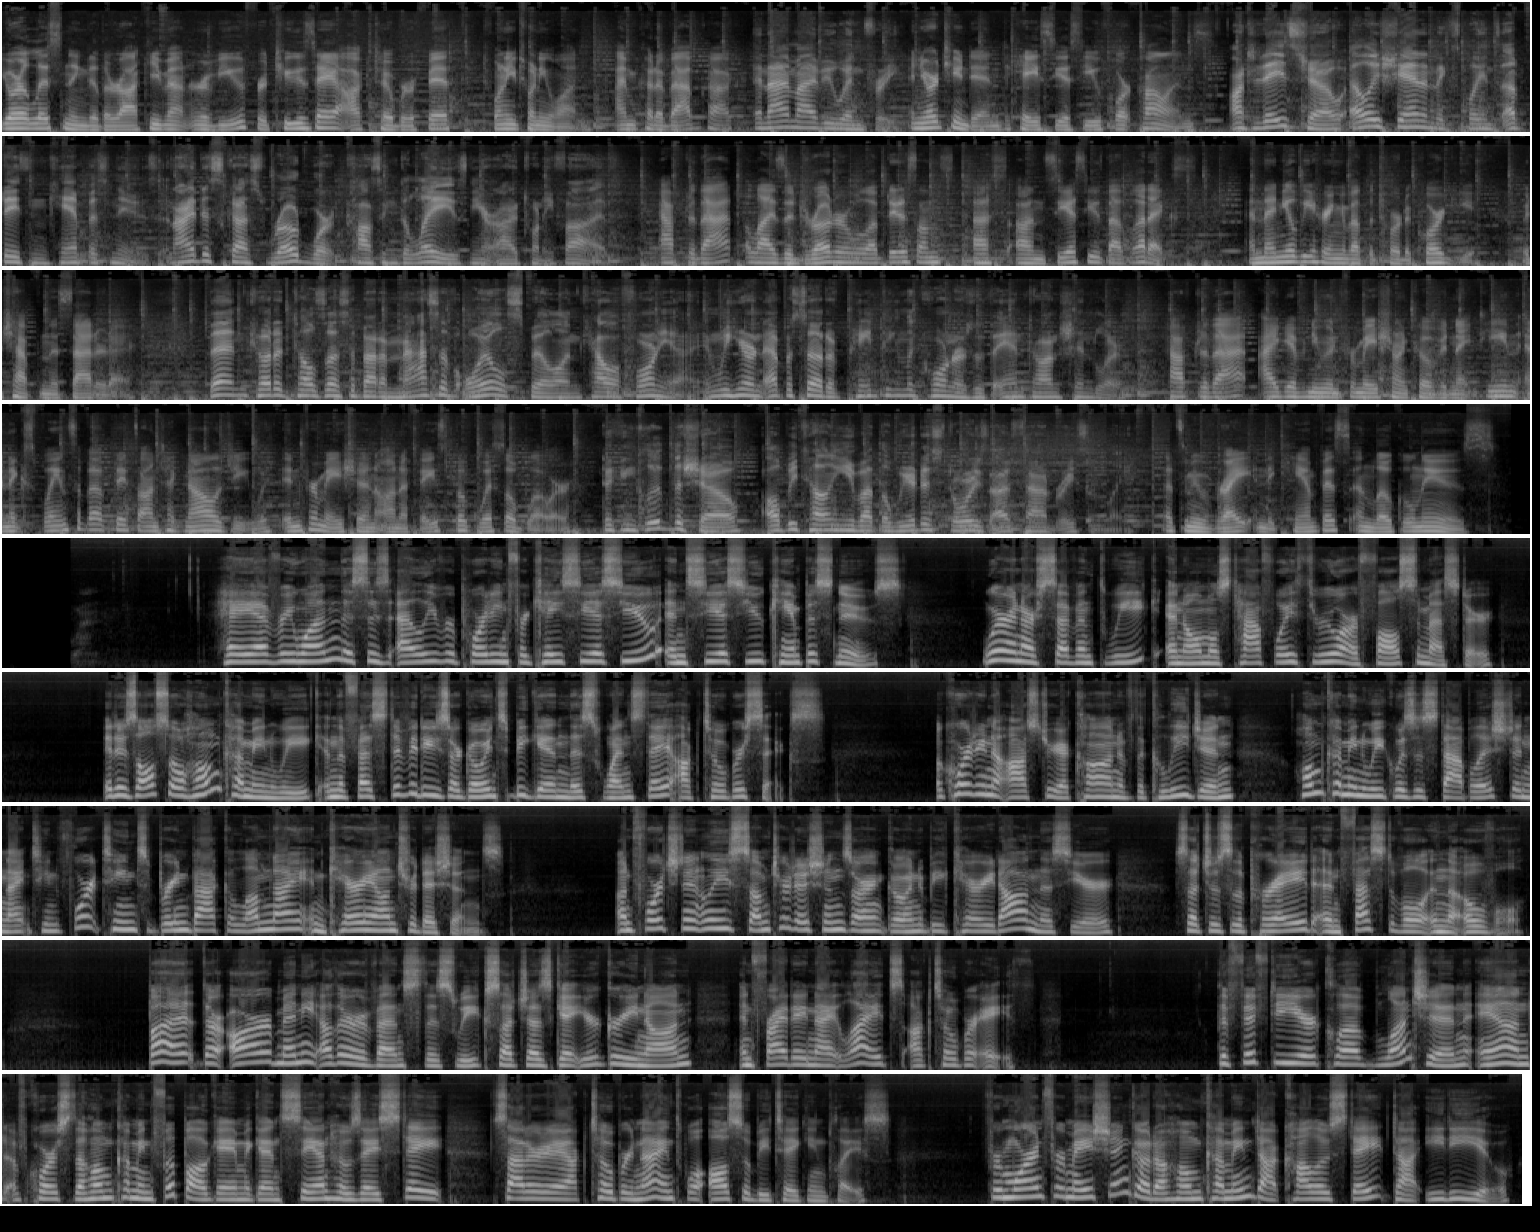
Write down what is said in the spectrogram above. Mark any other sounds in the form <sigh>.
You're listening to the Rocky Mountain Review for Tuesday, October 5th, 2021. I'm Coda Babcock, And I'm Ivy Winfrey. and you're tuned in to KCSU Fort Collins. On today's show, Ellie Shannon explains updates in campus news, and I discuss road work causing delays near I 25. After that, Eliza Drotar will update us on, us on CSU's athletics, and then you'll be hearing about the Tour de Corgi, which happened this Saturday. Then, Coda tells us about a massive oil spill in California, and we hear an episode of Painting the Corners with Anton Schindler. After that, I give new information on COVID 19 and explain some updates on technology with information on a Facebook whistleblower. To conclude the show, I'll be telling you about the weirdest stories I've found recently. Let's move right into campus and local news. Hey everyone, this is Ellie reporting for KCSU and CSU Campus News. We're in our seventh week and almost halfway through our fall semester. It is also homecoming week, and the festivities are going to begin this Wednesday, October 6th. According to Austria Kahn of the Collegian, Homecoming Week was established in 1914 to bring back alumni and carry on traditions. Unfortunately, some traditions aren't going to be carried on this year, such as the parade and festival in the Oval. But there are many other events this week, such as Get Your Green On and Friday Night Lights, October 8th. The 50 year club luncheon and, of course, the homecoming football game against San Jose State, Saturday, October 9th, will also be taking place. For more information, go to homecoming.colostate.edu.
